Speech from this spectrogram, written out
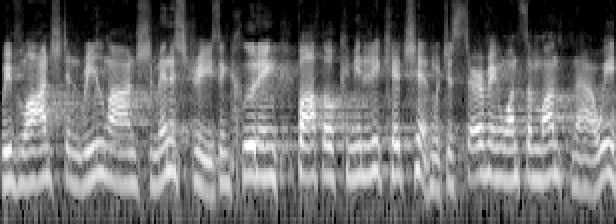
We've launched and relaunched ministries, including Bothell Community Kitchen, which is serving once a month now. We,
